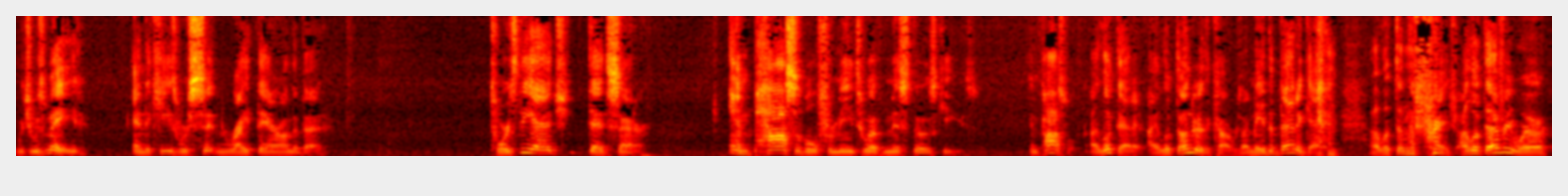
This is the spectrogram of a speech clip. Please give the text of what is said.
which was made, and the keys were sitting right there on the bed towards the edge, dead center. Impossible for me to have missed those keys. Impossible. I looked at it. I looked under the covers. I made the bed again. I looked in the fridge. I looked everywhere.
